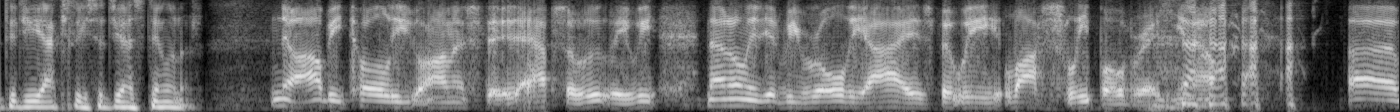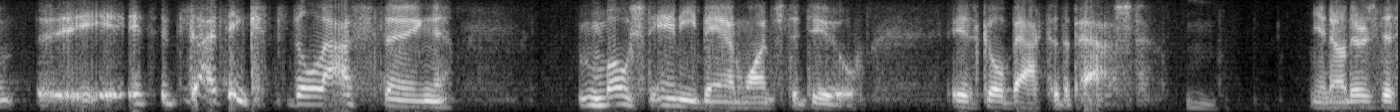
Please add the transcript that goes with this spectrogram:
did you actually suggest doing it? No, I'll be totally honest. uh, Absolutely, we not only did we roll the eyes, but we lost sleep over it. You know, um, it, it, I think the last thing most any band wants to do is go back to the past. You know, there's this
